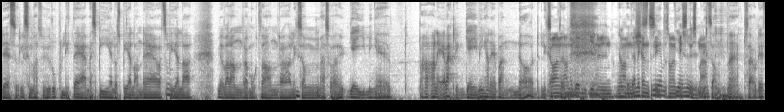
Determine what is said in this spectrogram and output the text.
det är så liksom, alltså hur roligt det är med spel och spelande och att Mm. spela med varandra mot varandra. Liksom, alltså, gaming är han, han är verkligen gaming, han är bara en nörd. Liksom. Ja, han, han är väldigt genuin. Han är känns inte som en genuin, businessman. Liksom. Nej, så här, och det,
